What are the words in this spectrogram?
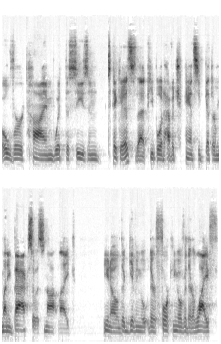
over time with the season tickets that people would have a chance to get their money back. So it's not like, you know, they're giving, they're forking over their life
